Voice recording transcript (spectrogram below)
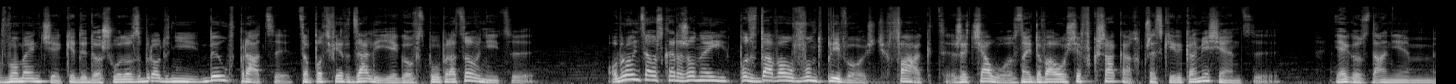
w momencie, kiedy doszło do zbrodni, był w pracy, co potwierdzali jego współpracownicy. Obrońca oskarżonej pozdawał w wątpliwość fakt, że ciało znajdowało się w krzakach przez kilka miesięcy. Jego zdaniem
